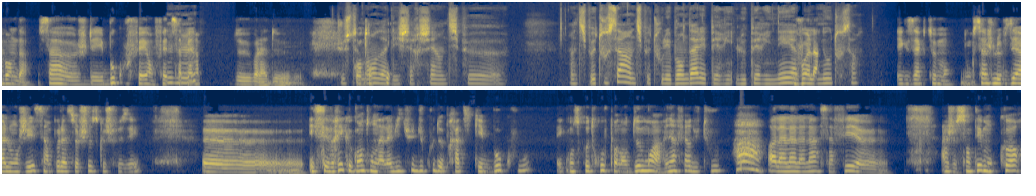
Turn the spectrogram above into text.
Bandha. Ça, je l'ai beaucoup fait en fait. Ça mm-hmm. permet de voilà de justement d'aller chercher un petit peu euh, un petit peu tout ça un petit peu tous les bandas les péri le périnée voilà. tout ça. Exactement. Donc ça je le faisais allongé c'est un peu la seule chose que je faisais. Euh, et c'est vrai que quand on a l'habitude du coup de pratiquer beaucoup et qu'on se retrouve pendant deux mois à rien faire du tout ah oh là là là là ça fait euh, ah, je sentais mon corps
